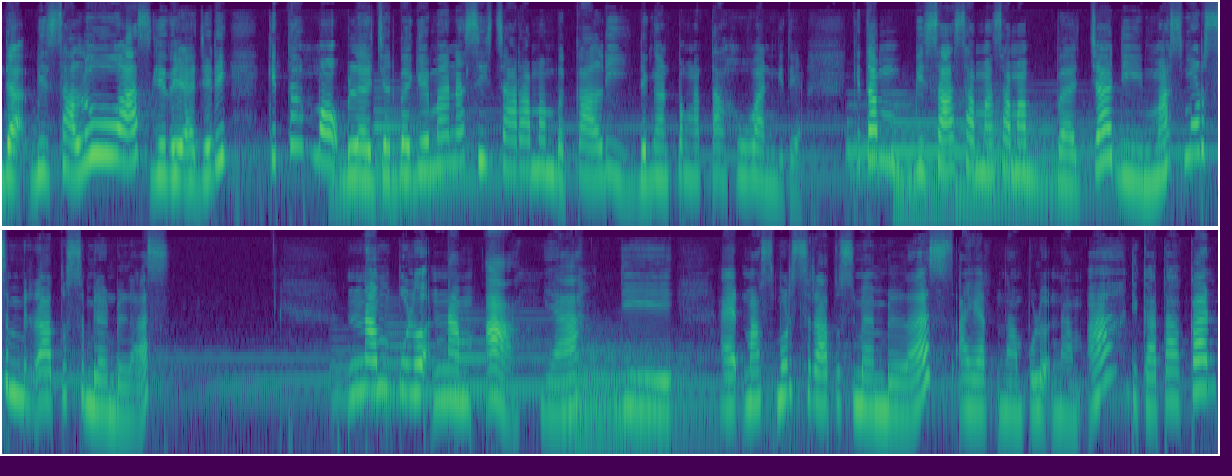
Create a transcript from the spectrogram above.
tidak bisa luas gitu ya. Jadi kita mau belajar bagaimana sih cara membekali dengan pengetahuan gitu ya. Kita bisa sama-sama baca di Mazmur 919 66a ya. Di ayat Mazmur 119 ayat 66a dikatakan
